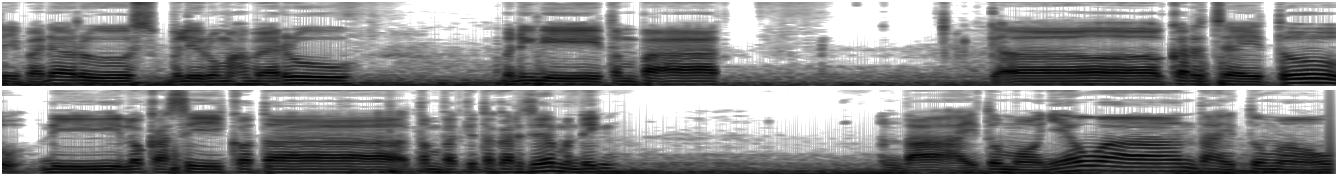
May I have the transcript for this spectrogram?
Daripada harus beli rumah baru mending di tempat uh, kerja itu di lokasi kota tempat kita kerja mending entah itu mau nyewa entah itu mau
